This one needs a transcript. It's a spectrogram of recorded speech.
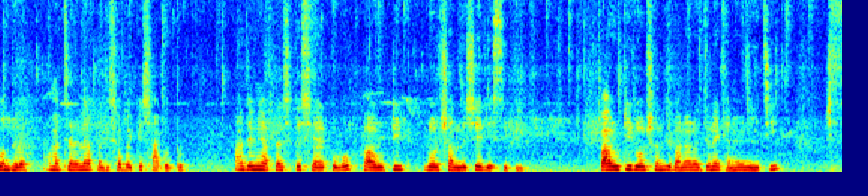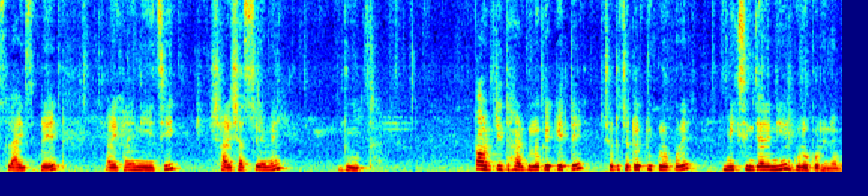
বন্ধুরা, আমার চ্যানেলে আপনাদের সবাইকে স্বাগত। আজ আমি আপনাদের সাথে শেয়ার করব পাউরুটির রোল সন্দেশের রেসিপি পাউরুটি রোল সন্দেশ বানানোর জন্য এখানে আমি নিয়েছি স্লাইস ব্রেড আর এখানে নিয়েছি সাড়ে সাতশো এমএল দুধ। পাউরুটির ধারগুলোকে কেটে ছোট ছোট টুকরো করে মিক্সিং জারে নিয়ে গুঁড়ো করে নেব।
